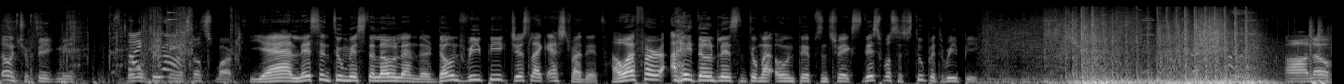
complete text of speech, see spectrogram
Don't you peek me. Spike drop. not smart. Yeah, listen to Mr. Lowlander. Don't repeat just like Astra did. However, I don't listen to my own tips and tricks. This was a stupid repeat. Oh no.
